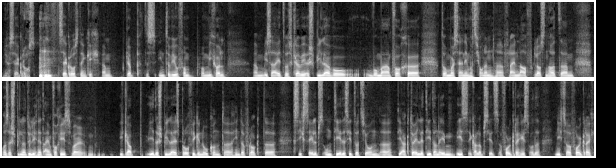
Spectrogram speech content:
Ja, sehr groß. Sehr groß, denke ich. Ähm, ich glaube, das Interview von, von Michael ist auch etwas, glaube ich, ein Spieler, wo, wo man einfach äh, da mal seine Emotionen äh, freien Lauf gelassen hat. Ähm, was ein Spiel natürlich nicht einfach ist, weil ich glaube, jeder Spieler ist Profi genug und äh, hinterfragt äh, sich selbst und jede Situation, äh, die aktuelle, die dann eben ist, egal ob sie jetzt erfolgreich ist oder nicht so erfolgreich.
